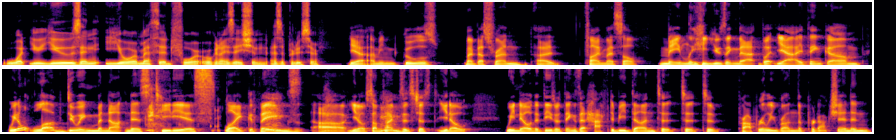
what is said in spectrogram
what you use and your method for organization as a producer. Yeah, I mean, Google's my best friend. I find myself mainly using that. But yeah, I think um, we don't love doing monotonous, tedious like things. Uh, you know, sometimes it's just you know we know that these are things that have to be done to to to properly run the production, and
